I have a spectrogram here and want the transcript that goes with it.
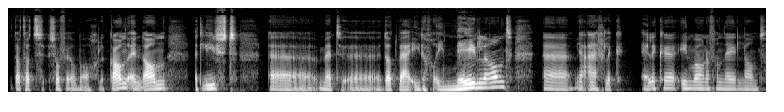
Dat dat zoveel mogelijk kan. En dan het liefst met, dat wij in ieder geval in Nederland ja, eigenlijk elke inwoner van Nederland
